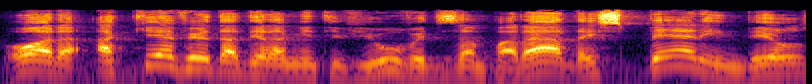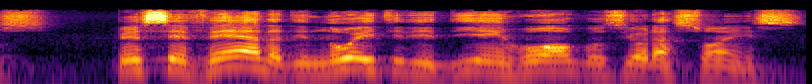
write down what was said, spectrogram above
Ora, a que é verdadeiramente viúva e desamparada, espere em Deus persevera de noite e de dia em rogos e orações,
